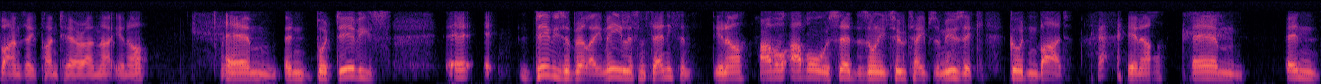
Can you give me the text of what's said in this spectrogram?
bands like Pantera and that, you know. Um, and but Davies it, it, Davey's a bit like me. He listens to anything. You know, I've I've always said there's only two types of music: good and bad. you know, um, and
